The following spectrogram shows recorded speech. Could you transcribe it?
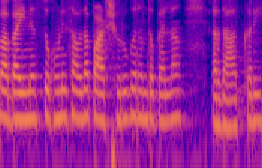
ਬਾਬਾ ਜੀ ਨੇ ਸੁਖਮਨੀ ਸਾਹਿਬ ਦਾ ਪਾਠ ਸ਼ੁਰੂ ਕਰਨ ਤੋਂ ਪਹਿਲਾਂ ਅਰਦਾਸ ਕਰੀ।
